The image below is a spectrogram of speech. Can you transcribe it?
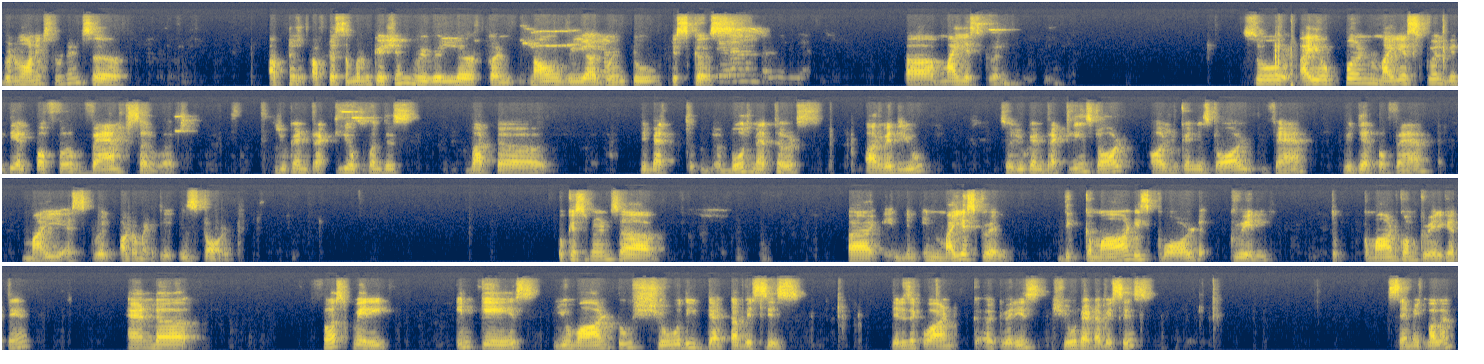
Good morning, students. Uh, after after summer vacation, we will uh, now we are going to discuss uh, MySQL. So I opened MySQL with the help of a WAMP server. You can directly open this, but uh, the both methods are with you. So you can directly install or you can install WAMP with the help of WAMP MySQL automatically installed. Okay, students, uh, uh, in, in MySQL, the command is called query. तो command को हम query कहते हैं. And uh, first query, in case you want to show the databases, there is a quant uh, queries show databases, semicolon.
